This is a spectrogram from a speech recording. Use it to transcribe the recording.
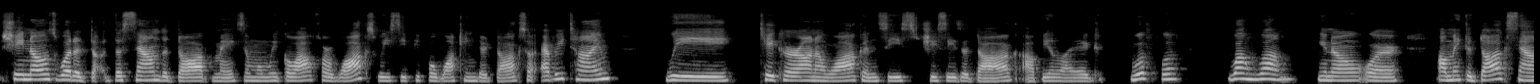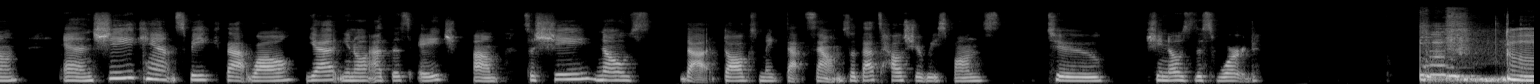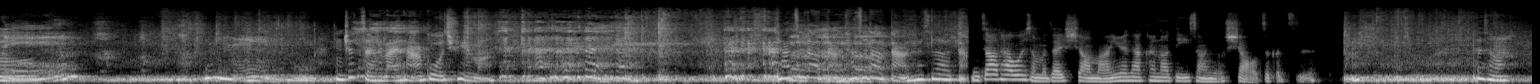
She knows what a do- the sound the dog makes, and when we go out for walks, we see people walking their dog. So every time we take her on a walk and see she sees a dog, I'll be like woof woof, wong wong, you know, or I'll make a dog sound and she can't speak that well yet you know at this age um, so she knows that dogs make that sound. So that's how she responds to, she knows this word. 狗，狗。嗯，你就整篮拿过去嘛。他知道打，他知道打，他知道打。你知道他为什么在笑吗？因为他看到地上有“笑”这个字。那什么？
